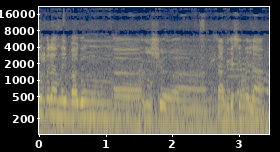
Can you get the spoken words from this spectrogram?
Ano pala, may bagong ah, issue. ah, sabi kasi nila,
